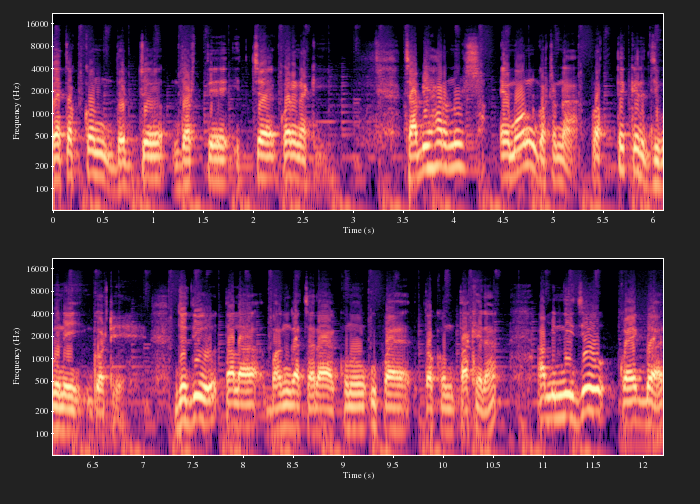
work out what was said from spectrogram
এতক্ষণ ধৈর্য ধরতে ইচ্ছা করে নাকি? চাবি হারানোর এমন ঘটনা প্রত্যেকের জীবনেই ঘটে। যদিও তালা ভাঙ্গা ছাড়া কোনো উপায় তখন থাকে না, আমি নিজেও কয়েকবার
